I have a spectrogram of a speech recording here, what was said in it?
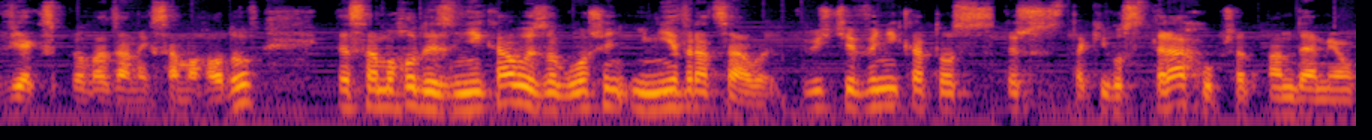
wiek sprowadzanych samochodów. Te samochody znikały z ogłoszeń i nie wracały. Oczywiście wynika to z, też z takiego strachu przed pandemią.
